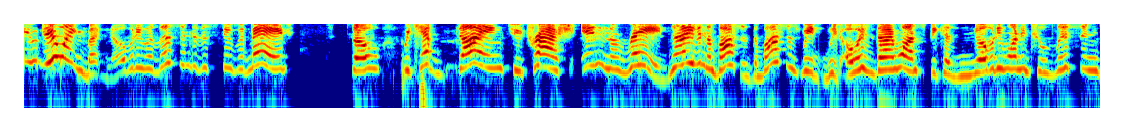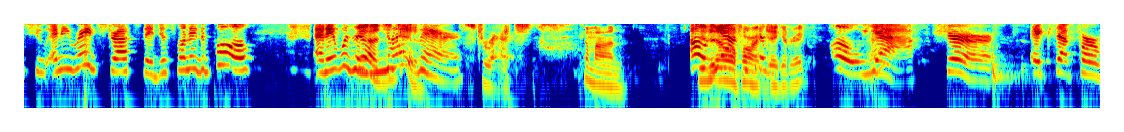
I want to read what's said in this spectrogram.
you doing? But nobody would listen to the stupid mage. So we kept dying to trash in the raid. Not even the bosses. The bosses we'd we'd always die once because nobody wanted to listen to any raid strats. They just wanted to pull, and it was a Yeah, nightmare. Strats. Come on. Oh you did yeah, LFR, I because- take it, right? oh yeah, sure. Except for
